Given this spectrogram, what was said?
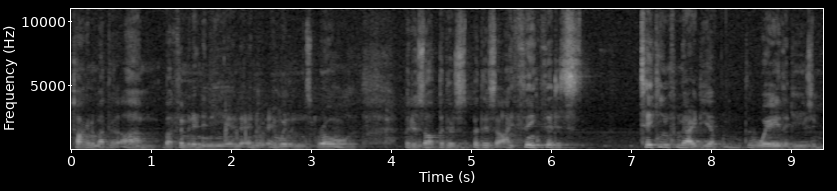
talking about the, um, about femininity and, and, and women's role, but there's, all, but there's, but there's, I think that it's taking from the idea of the way that you're using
